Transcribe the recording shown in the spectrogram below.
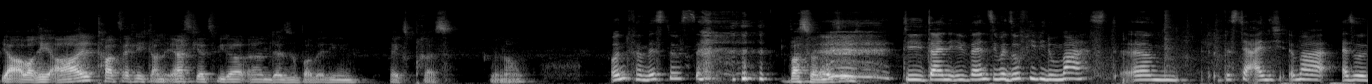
Ja, aber real tatsächlich dann erst jetzt wieder ähm, der Super Berlin Express. Genau. Und vermisst du es? Was vermisst ich? Die, deine Events, immer so viel wie du machst, ähm, bist ja eigentlich immer, also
